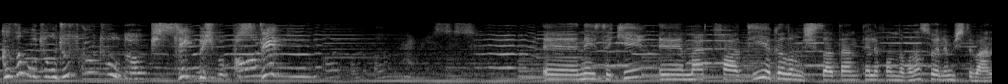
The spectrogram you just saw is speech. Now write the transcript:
Kızım ucu ucuz kurtuldu. Pislikmiş bu pislik. E, neyse ki e, Mert Fatih'i yakalamış. Zaten telefonda bana söylemişti ben.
